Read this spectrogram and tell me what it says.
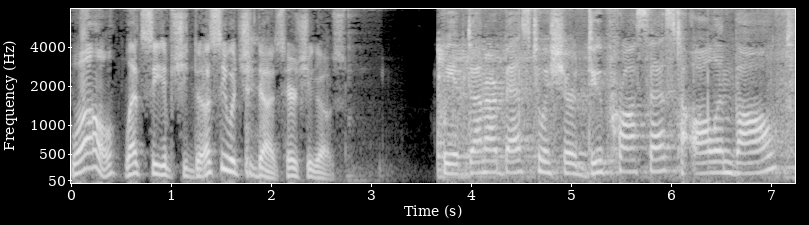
Well, let's see if she does. Let's see what she does. Here she goes. We have done our best to assure due process to all involved.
